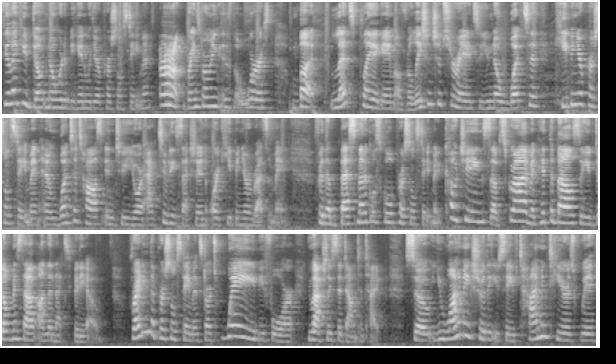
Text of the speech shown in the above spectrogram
Feel like you don't know where to begin with your personal statement? Ugh, brainstorming is the worst, but let's play a game of relationship charade so you know what to keep in your personal statement and what to toss into your activity section or keep in your resume. For the best medical school personal statement coaching, subscribe and hit the bell so you don't miss out on the next video. Writing the personal statement starts way before you actually sit down to type. So you wanna make sure that you save time and tears with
